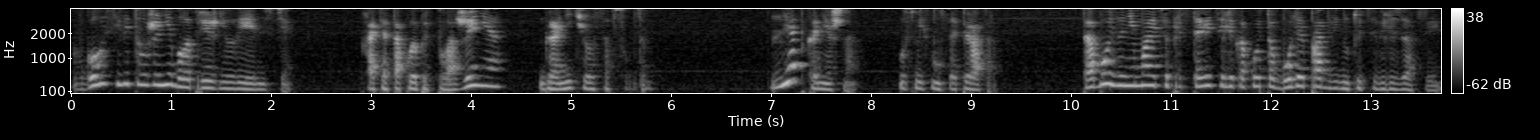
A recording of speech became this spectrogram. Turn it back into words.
В голосе Вита уже не было прежней уверенности, хотя такое предположение граничило с абсурдом. «Нет, конечно», — усмехнулся оператор. «Тобой занимаются представители какой-то более продвинутой цивилизации».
